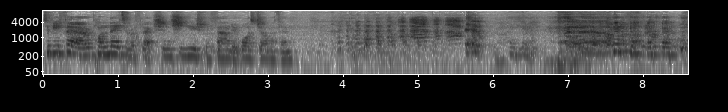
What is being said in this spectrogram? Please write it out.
To be fair, upon later reflection, she usually found it was Jonathan. Thank you.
